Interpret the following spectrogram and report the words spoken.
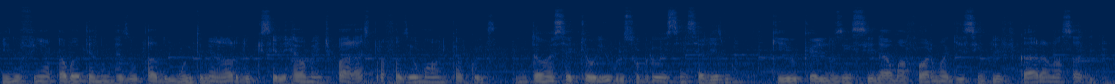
e no fim acaba tendo um resultado muito menor do que se ele realmente parasse para fazer uma única coisa. Então esse aqui é o livro sobre o essencialismo, que o que ele nos ensina é uma forma de simplificar a nossa vida.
